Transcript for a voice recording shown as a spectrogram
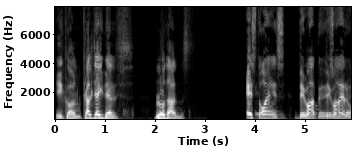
Y con Carl Jaders, Blue Dance. Esto es Debate de Sonero.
